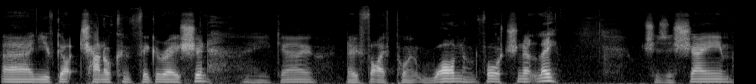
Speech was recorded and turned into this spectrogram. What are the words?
And you've got channel configuration. There you go. No 5.1 unfortunately, which is a shame.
